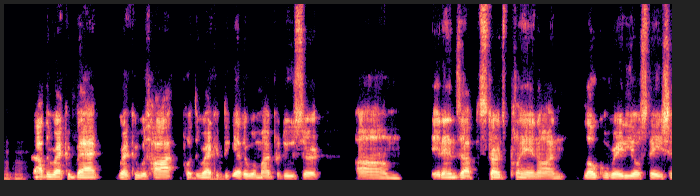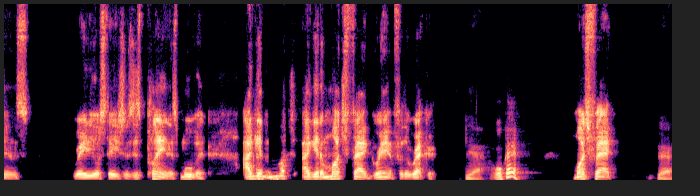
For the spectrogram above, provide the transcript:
Mhm. Got the record back. Record was hot. Put the record together with my producer. Um, it ends up starts playing on local radio stations, radio stations. It's playing, it's moving. I get a much I get a MuchFACT grant for the record. Yeah. Okay. MuchFACT Yeah.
